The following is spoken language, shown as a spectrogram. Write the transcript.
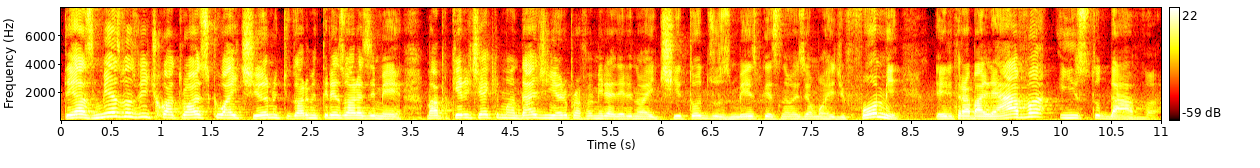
Tem as mesmas 24 horas que o haitiano que dorme 3 horas e meia. Mas porque ele tinha que mandar dinheiro para a família dele no Haiti todos os meses, porque senão eles iam morrer de fome, ele trabalhava e estudava.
